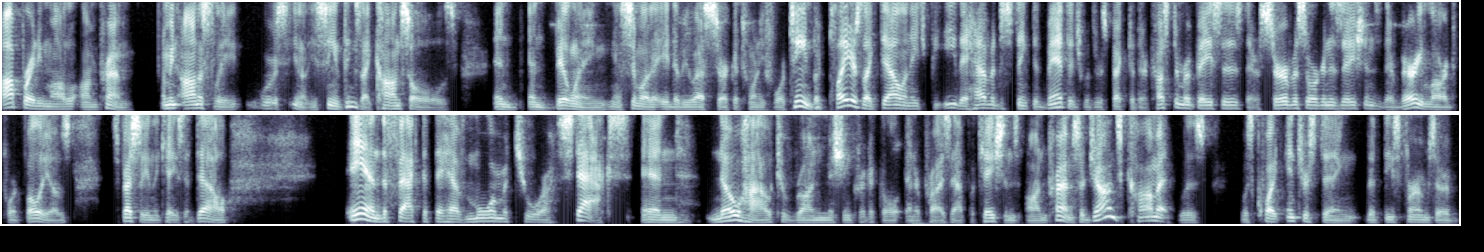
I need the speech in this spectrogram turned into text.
operating model on-prem. I mean, honestly, we're you know you're seeing things like consoles and and billing, you know, similar to AWS circa 2014. But players like Dell and HPE, they have a distinct advantage with respect to their customer bases, their service organizations, their very large portfolios, especially in the case of Dell, and the fact that they have more mature stacks and know how to run mission critical enterprise applications on-prem. So John's comment was was quite interesting that these firms are,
